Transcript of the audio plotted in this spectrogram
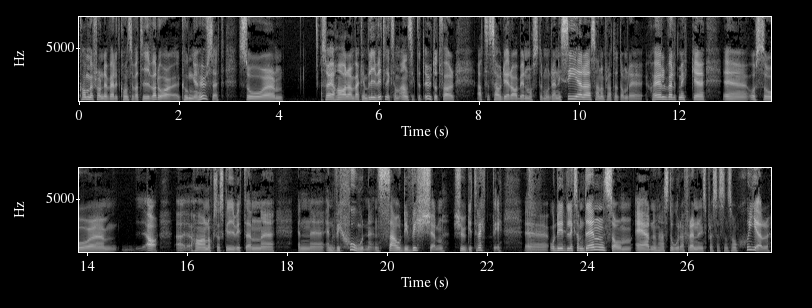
kommer från det väldigt konservativa då, kungahuset så ehm, så har han verkligen blivit liksom ansiktet utåt för att Saudiarabien måste moderniseras. Han har pratat om det själv väldigt mycket. Eh, och så ehm, eh, ja, har han också skrivit en, eh, en, eh, en vision, en Saudi Vision 2030. Eh, och det är liksom den som är den här stora förändringsprocessen som sker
